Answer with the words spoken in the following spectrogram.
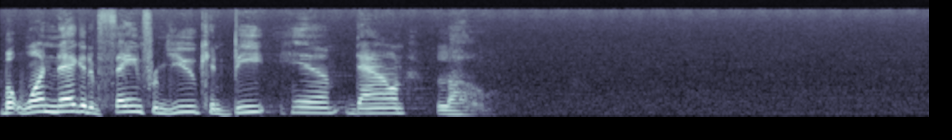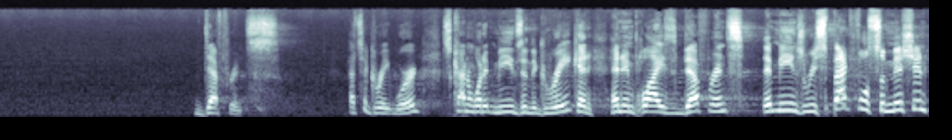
but one negative thing from you can beat him down low. Deference that's a great word. It's kind of what it means in the Greek and, and implies deference. It means respectful submission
